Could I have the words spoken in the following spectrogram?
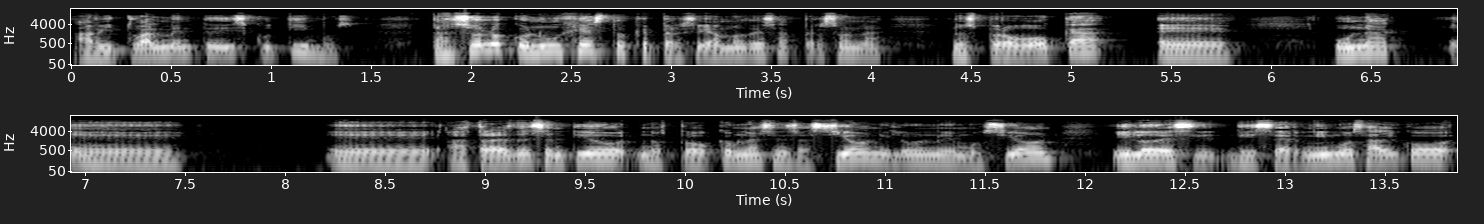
habitualmente discutimos, tan solo con un gesto que percibamos de esa persona nos provoca eh, una... Eh, eh, a través del sentido nos provoca una sensación y luego una emoción y lo discernimos algo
